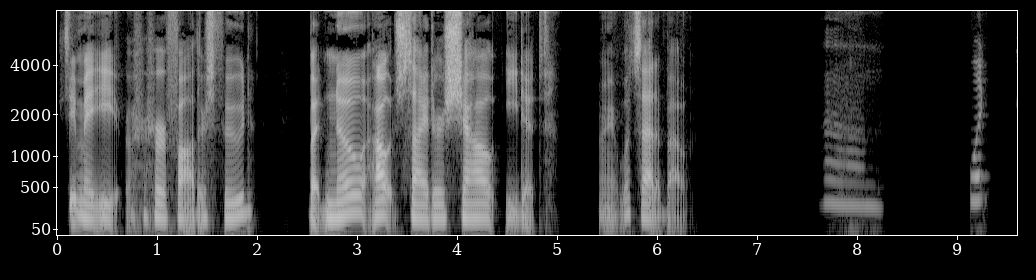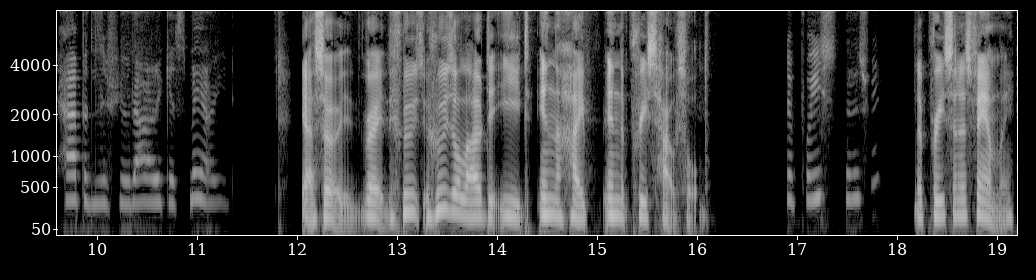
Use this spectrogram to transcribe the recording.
she may eat her father's food, but no outsider shall eat it. All right, what's that about? Um, what happens if your daughter gets married? Yeah, so right, who's who's allowed to eat in the hype in the priest's household? The priest and his family. The priest and his family.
